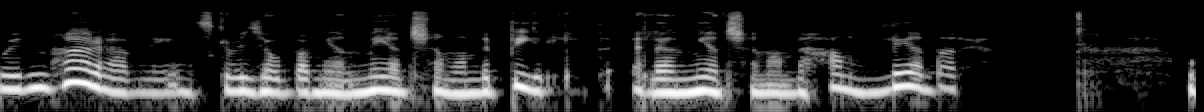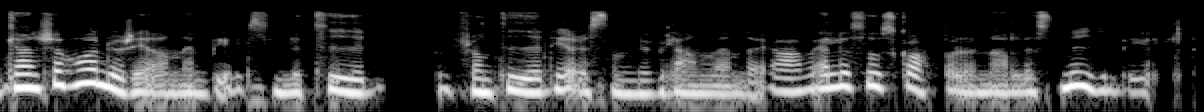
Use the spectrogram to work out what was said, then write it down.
Och I den här övningen ska vi jobba med en medkännande bild eller en medkännande handledare. Och kanske har du redan en bild som du tid, från tidigare som du vill använda dig av eller så skapar du en alldeles ny bild.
